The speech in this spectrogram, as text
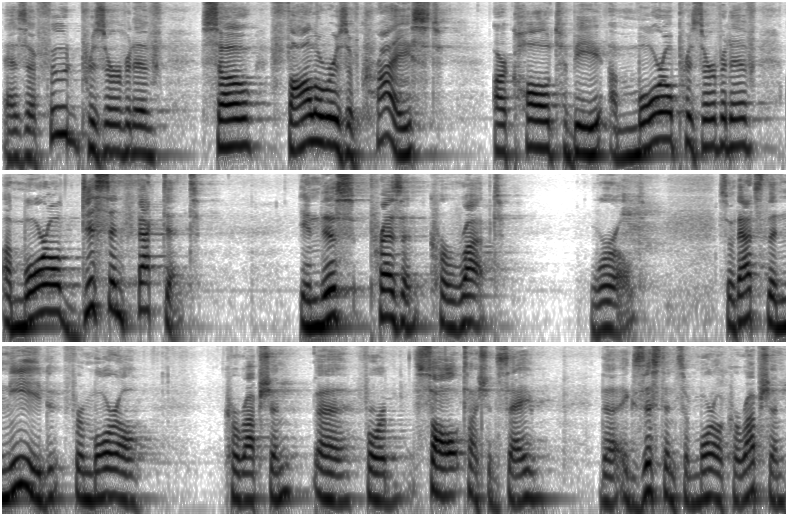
as a food preservative, so, followers of Christ are called to be a moral preservative, a moral disinfectant in this present corrupt world. So, that's the need for moral corruption, uh, for salt, I should say, the existence of moral corruption.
